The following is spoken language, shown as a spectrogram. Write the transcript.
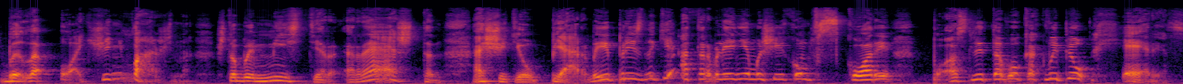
было очень важно, чтобы мистер Рештон ощутил первые признаки отравления мышьяком вскоре после того, как выпил херес.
